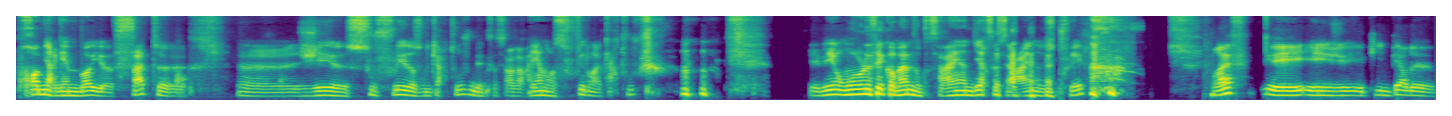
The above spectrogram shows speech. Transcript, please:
première Game Boy euh, fat. euh, euh, j'ai soufflé dans une cartouche, bien que ça ne serve à rien de souffler dans la cartouche. Et bien, on le fait quand même, donc ça sert à rien de dire, ça sert à rien de souffler. Bref, et, et, puis une paire de,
